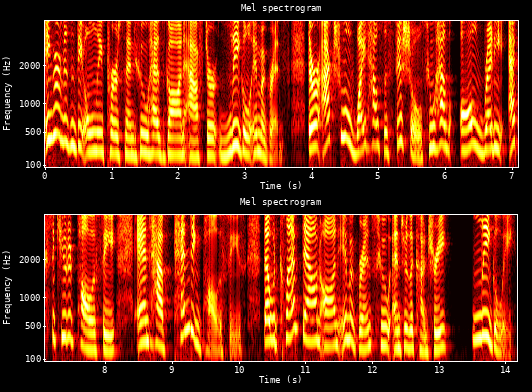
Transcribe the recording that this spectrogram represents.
Ingraham isn't the only person who has gone after legal immigrants. There are actual White House officials who have already executed policy and have pending policies that would clamp down on immigrants who enter the country legally.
